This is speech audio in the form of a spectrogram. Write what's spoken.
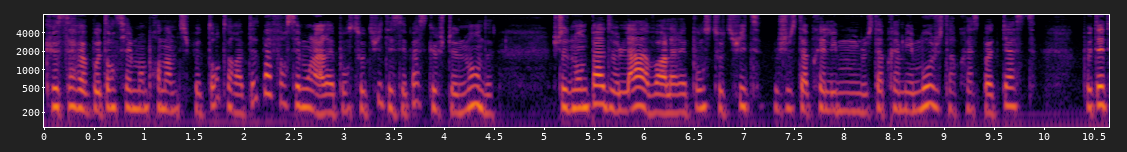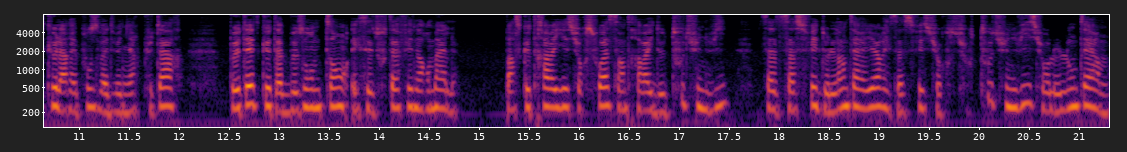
que ça va potentiellement prendre un petit peu de temps. Tu n'auras peut-être pas forcément la réponse tout de suite et c'est pas ce que je te demande. Je te demande pas de là avoir la réponse tout de suite, juste après, juste après mes mots, juste après ce podcast. Peut-être que la réponse va devenir plus tard. Peut-être que tu as besoin de temps et c'est tout à fait normal. Parce que travailler sur soi, c'est un travail de toute une vie. Ça, se fait de l'intérieur et ça se fait sur, toute une vie, sur le long terme.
